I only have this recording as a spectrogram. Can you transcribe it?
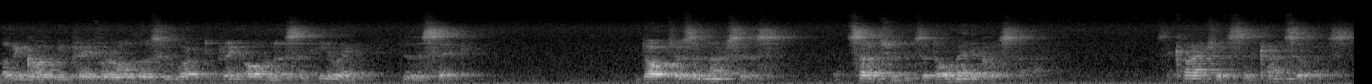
Loving God, we pray for all those who work to bring wholeness and healing to the sick. Doctors and nurses, surgeons and all medical staff, psychiatrists and counsellors,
